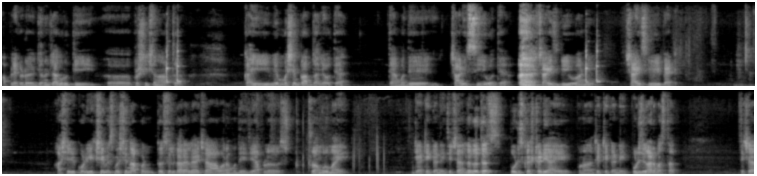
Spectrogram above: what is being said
आपल्याकडं जनजागृती प्रशिक्षणार्थ काही ई व्ही एम मशीन प्राप्त झाल्या होत्या. त्यामध्ये चाळीस सी यू होत्या चाळीस बी यू आणि चाळीस व्ही व्ही पॅट. असे एकूण एकशे वीस मशीन आपण तहसील कार्यालयाच्या आवारामध्ये जे आपलं स्ट्रॉंग रूम आहे ज्या ठिकाणी त्याच्या लगतच पोलीस कस्टडी आहे पुन्हा त्या ठिकाणी पोलीस गार्ड बसतात. त्याच्या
